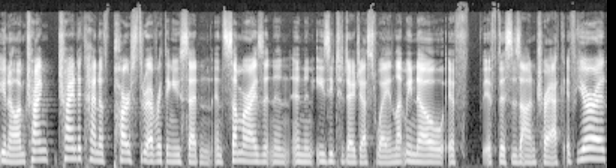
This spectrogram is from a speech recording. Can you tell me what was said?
you know i'm trying trying to kind of parse through everything you said and, and summarize it in, in an easy to digest way. And let me know if if this is on track. If you're a,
